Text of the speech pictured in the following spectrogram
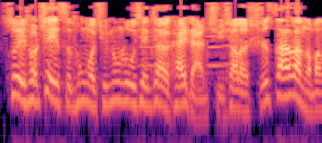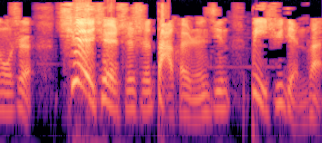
所以说，这次通过群众路线教育开展，取消了十三万个办公室，确确实实大快人心，必须点赞。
